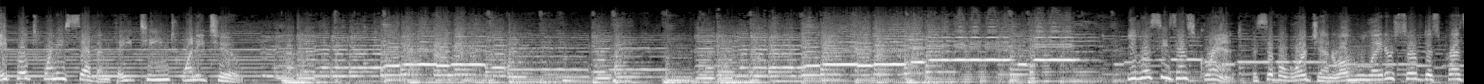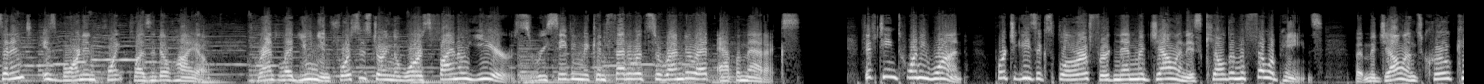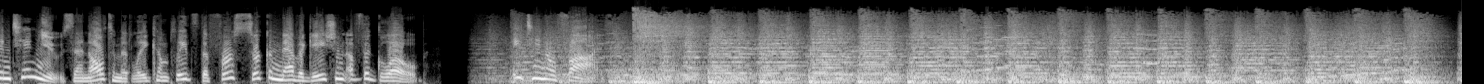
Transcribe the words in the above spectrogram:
April 27, 1822. Ulysses S. Grant, the Civil War general who later served as president, is born in Point Pleasant, Ohio. Grant led Union forces during the war's final years, receiving the Confederate surrender at Appomattox. 1521, Portuguese explorer Ferdinand Magellan is killed in the Philippines, but Magellan's crew continues and ultimately completes the first circumnavigation of the globe. 1805.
